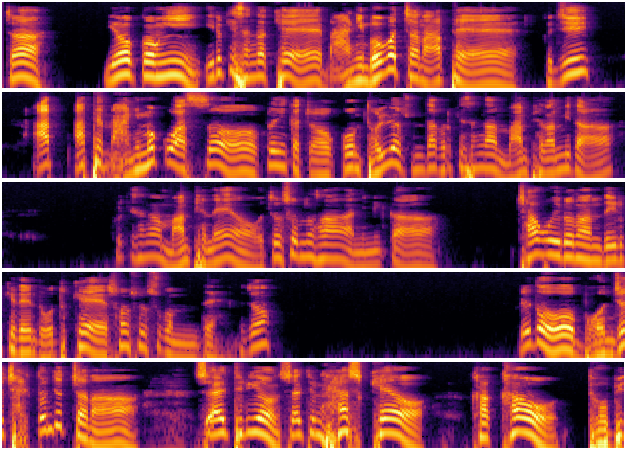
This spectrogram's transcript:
자, 여공이 이렇게 생각해. 많이 먹었잖아, 앞에. 그지? 앞, 앞에 많이 먹고 왔어. 그러니까 조금 돌려준다. 그렇게 생각하면 마음 편합니다. 그렇게 생각하면 마음 편해요. 어쩔 수 없는 상황 아닙니까? 자고 일어났는데 이렇게 되는데 어떻게 손 쓸 수가 없는데. 그죠? 그래도 먼저 잘 던졌잖아. 셀트리온, 셀트리온 헬스케어, 카카오, 더비,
